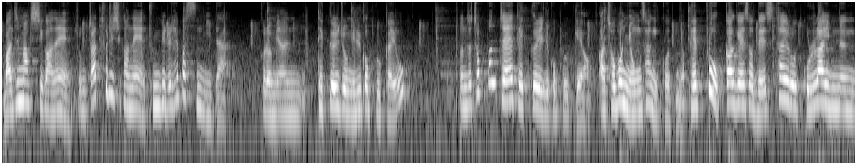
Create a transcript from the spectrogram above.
마지막 시간에 좀 짜투리 시간에 준비를 해봤습니다. 그러면 댓글 좀 읽어볼까요? 먼저 첫 번째 댓글 읽어볼게요. 아 저번 영상 있거든요. 베프 옷가게에서 내 스타일 옷 골라 입는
